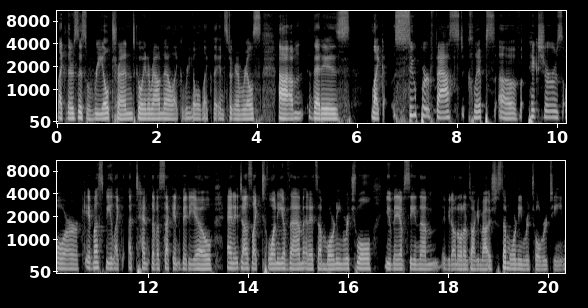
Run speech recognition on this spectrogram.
Like there's this real trend going around now, like real, like the Instagram reels, um, that is like super fast clips of pictures or it must be like a tenth of a second video and it does like 20 of them and it's a morning ritual you may have seen them if you don't know what i'm talking about it's just a morning ritual routine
